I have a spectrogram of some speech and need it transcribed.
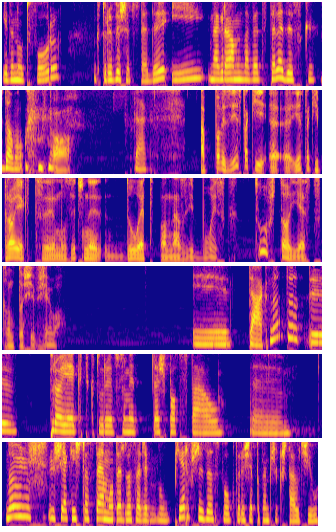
jeden utwór, który wyszedł wtedy i nagrałam nawet teledysk w domu. O. tak. A powiedz, jest taki, e, e, jest taki projekt e, muzyczny, duet o nazwie Błysk. Cóż to jest, skąd to się wzięło? Yy, tak, no to yy, projekt, który w sumie też powstał yy, no już, już jakiś czas temu, też w zasadzie był pierwszy zespół, który się potem przekształcił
